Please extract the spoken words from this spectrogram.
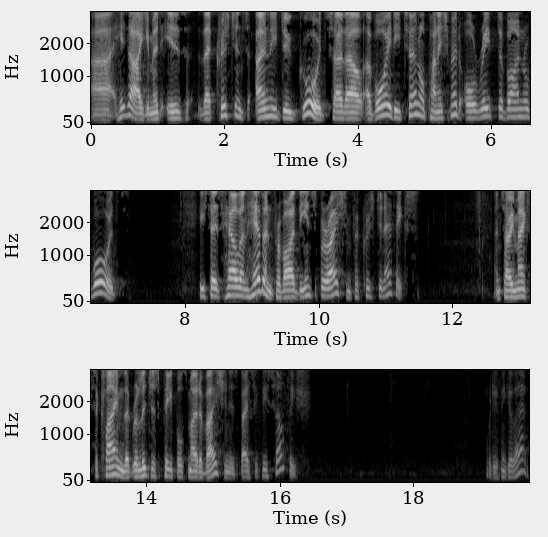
uh, his argument is that Christians only do good so they'll avoid eternal punishment or reap divine rewards. He says hell and heaven provide the inspiration for Christian ethics. And so he makes the claim that religious people's motivation is basically selfish. What do you think of that?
